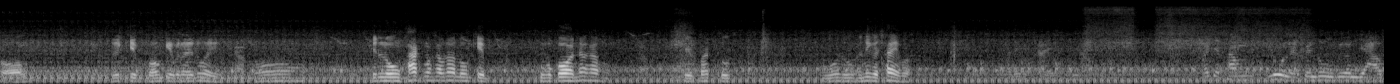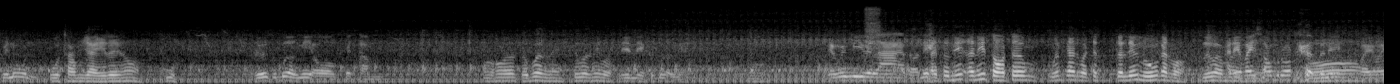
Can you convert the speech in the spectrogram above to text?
ของ เลยเก็บของเก็บอะไรด้วยครับ โอ้เป็นโรงพักนะครับเนอะโรงเก็บอุปกรณ์นะครับ เก็บวัตถุโอ้ดูอันนี้ก็ใช่ป่ะ อันนี้ก็ใช่เขาจะ ทำนู่นแหละเป็นโรงเรือนยาวไปนู่นกูทำใหญ่เลยเนาะอู้หรือกระเบื้องนี่ออกไปทำโอ้โหกระเบื้องเลยกระเบื้องนี่ป่ะเล่นในกระเบื้องเนี่ยยังไม่มีเวลาตอนนี้ไอ้ตัวนี้อันนี้ต่อเติมเหมือนกันป่ะจะจะเลี้ยงหนูเหมือนกันป่ะหรือว่าอันนี้ไว้ซ่อมรถครับตัวนี้อ๋อไว้ไว้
